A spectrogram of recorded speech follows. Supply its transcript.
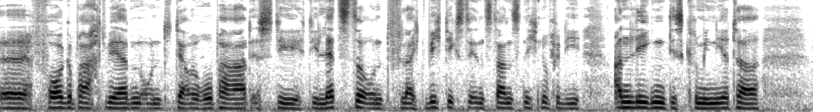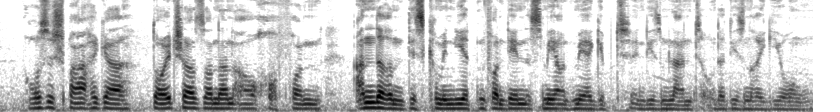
äh, vorgebracht werden. Und der Europarat ist die, die letzte und vielleicht wichtigste Instanz, nicht nur für die Anliegen diskriminierter russischsprachiger Deutscher, sondern auch von anderen Diskriminierten, von denen es mehr und mehr gibt in diesem Land unter diesen Regierungen.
